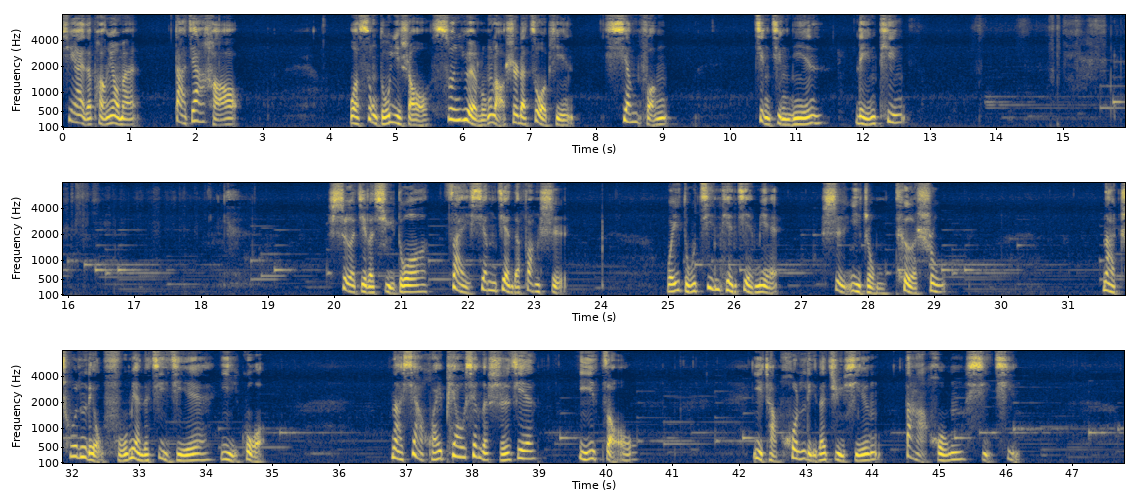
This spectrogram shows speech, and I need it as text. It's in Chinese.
亲爱的朋友们，大家好！我诵读一首孙月龙老师的作品《相逢》，敬请您聆听。设计了许多再相见的方式，唯独今天见面是一种特殊。那春柳拂面的季节已过，那夏槐飘香的时间已走。一场婚礼的举行，大红喜庆，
